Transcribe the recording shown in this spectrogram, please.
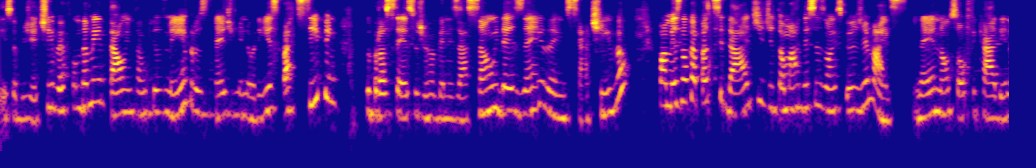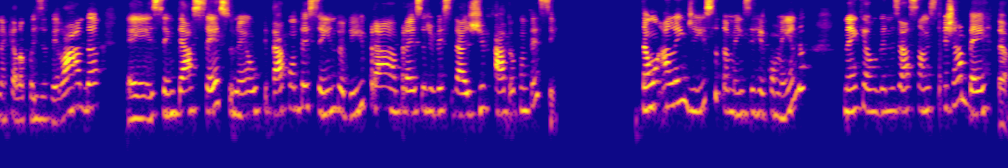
esse objetivo, é fundamental, então, que os membros né, de minorias participem do processo de organização e desenho da iniciativa com a mesma capacidade de tomar decisões que os demais, né? Não só ficar ali naquela coisa velada, é, sem ter acesso né, ao que está acontecendo ali para essa diversidade de fato acontecer. Então, além disso, também se recomenda né, que a organização esteja aberta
